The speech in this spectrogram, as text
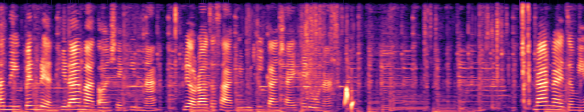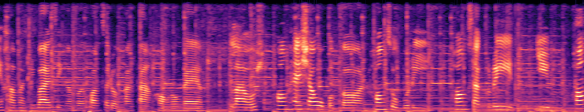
อันนี้เป็นเหรียญที่ได้มาตอนเช็คอินนะ เดี๋ยวเราจะสาธิตวิธีการใช้ให้ดูนะ ด้านในจะมีคำอธิบายสิ่งอำนวยความสะดวกต่างๆ ของโรงแรม lounge ห้องให้เช่าอุปกรณ์ ห้องสูบบุหรี่ ห้องซักรีด ยิม ห้อง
